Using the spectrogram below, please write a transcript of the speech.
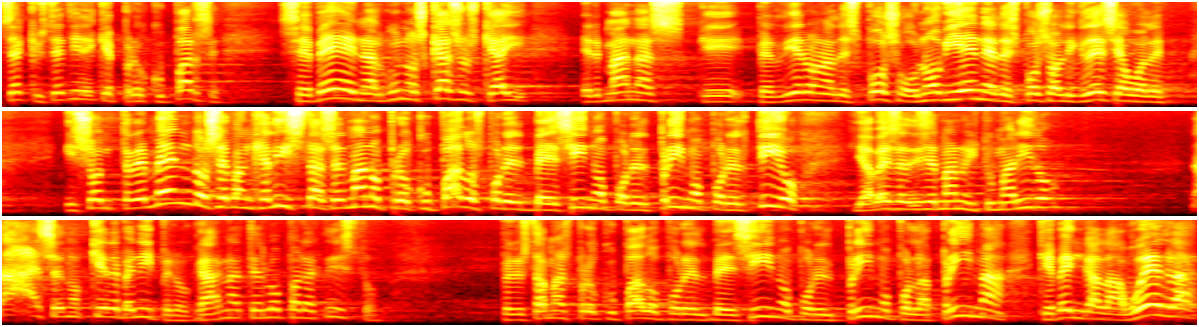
O sea que usted tiene que preocuparse. Se ve en algunos casos que hay hermanas que perdieron al esposo o no viene el esposo a la iglesia o y son tremendos evangelistas, hermano, preocupados por el vecino, por el primo, por el tío. Y a veces dice, hermano, ¿y tu marido? Ah, ese no quiere venir, pero gánatelo para Cristo. Pero está más preocupado por el vecino, por el primo, por la prima, que venga la abuela.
